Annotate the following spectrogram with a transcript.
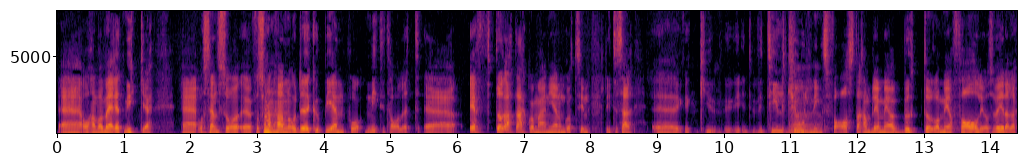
Eh, och han var med rätt mycket. Eh, och sen så eh, försvann han och dök upp igen på 90-talet. Efter att Aquaman genomgått sin lite så här Eh, eh, tillkolningsfas där han blev mer butter och mer farlig och så vidare.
